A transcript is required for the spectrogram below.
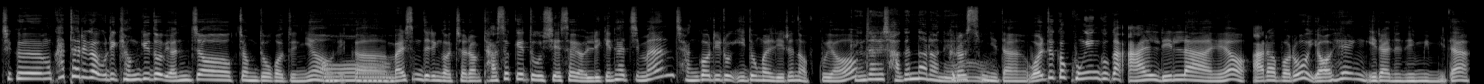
지금 카타르가 우리 경기도 면적 정도거든요. 그러니까 어. 말씀드린 것처럼 다섯 개 도시에서 열리긴 하지만 장거리로 이동할 일은 없고요. 굉장히 작은 나라네요. 그렇습니다. 월드컵 공인구가 알 릴라예요. 아랍어로 여행이라는 의미입니다.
